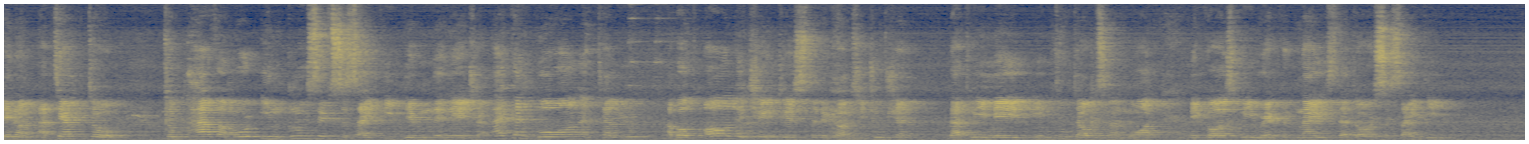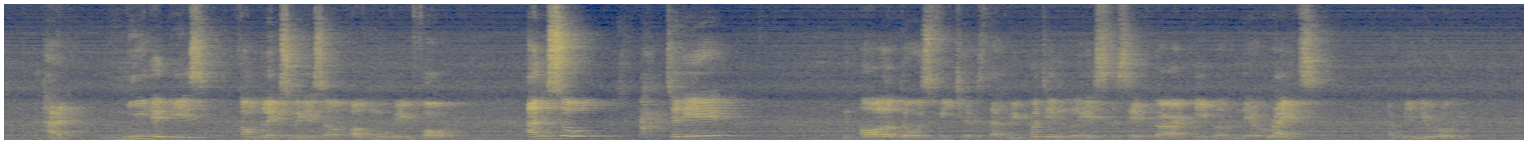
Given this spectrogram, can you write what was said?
in an attempt to, to have a more inclusive society given the nature. I can go on and tell you about all the changes to the Constitution that we made in 2001 because we recognized that our society had needed these complex ways of, of moving forward. And so today, all of those features that we put in place to safeguard people and their rights are being eroded.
